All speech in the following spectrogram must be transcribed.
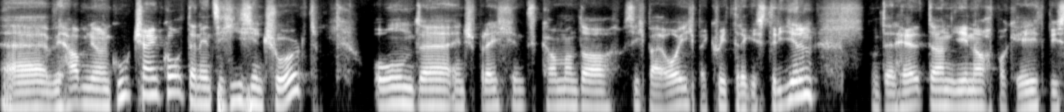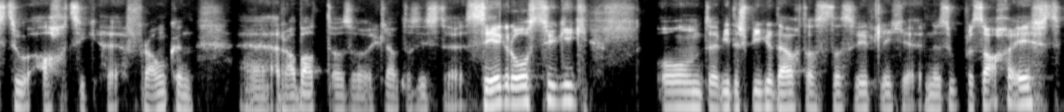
Äh, wir haben ja einen Gutscheincode, der nennt sich Easy Insured und äh, entsprechend kann man da sich bei euch, bei Quit registrieren und erhält dann je nach Paket bis zu 80 äh, Franken äh, Rabatt. Also ich glaube, das ist äh, sehr großzügig und äh, widerspiegelt auch, dass das wirklich äh, eine super Sache ist,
